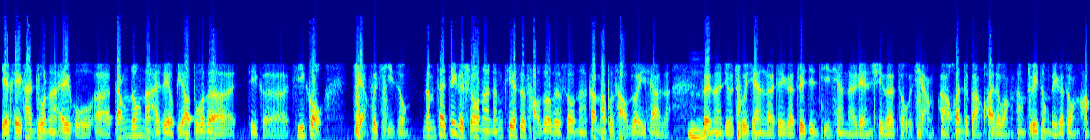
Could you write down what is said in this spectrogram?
也可以看出呢，A 股呃当中呢还是有比较多的这个机构潜伏其中。那么在这个时候呢，能借势炒作的时候呢，干嘛不炒作一下呢？嗯所以呢，就出现了这个最近几天呢连续的走强啊，换着板块的往上推动的一个状况。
